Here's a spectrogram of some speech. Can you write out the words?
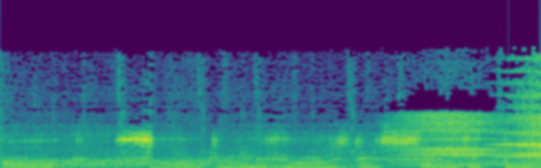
But soldiers always the be.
